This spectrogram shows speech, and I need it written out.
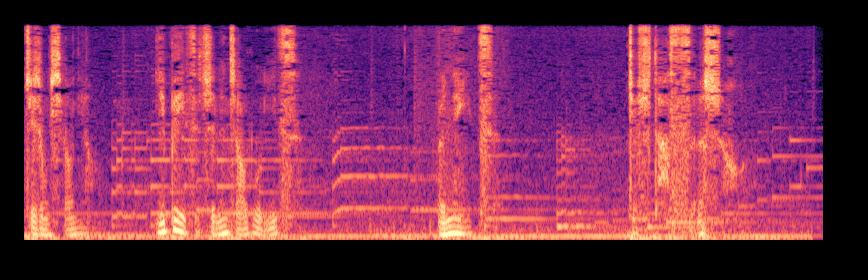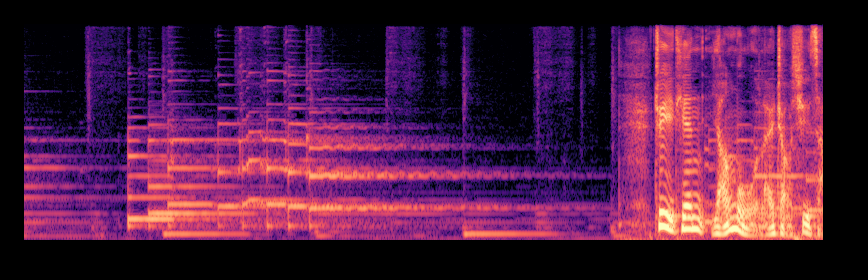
这种小鸟，一辈子只能着陆一次，而那一次，就是它死的时候。这一天，养母来找旭仔。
